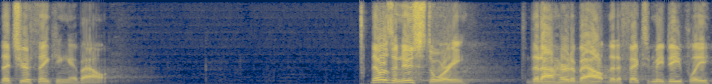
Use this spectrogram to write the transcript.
that you're thinking about? There was a news story that I heard about that affected me deeply.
